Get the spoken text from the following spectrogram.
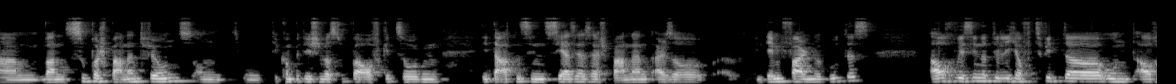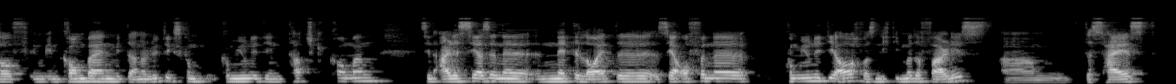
ähm, waren super spannend für uns und, und die Competition war super aufgezogen die Daten sind sehr, sehr, sehr spannend. Also äh, in dem Fall nur Gutes. Auch wir sind natürlich auf Twitter und auch auf, im, im Combine mit der Analytics Community in Touch gekommen. Sind alles sehr, sehr ne, nette Leute, sehr offene Community auch, was nicht immer der Fall ist. Ähm, das heißt,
